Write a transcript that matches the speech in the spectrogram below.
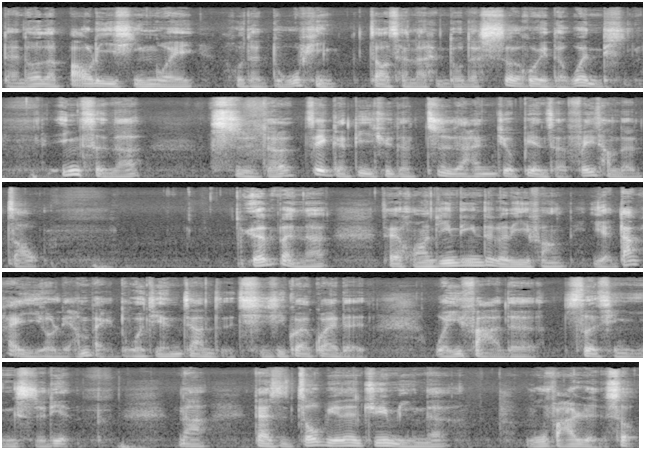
很多的暴力行为或者毒品，造成了很多的社会的问题。因此呢，使得这个地区的治安就变成非常的糟。原本呢，在黄金町这个地方，也大概有两百多间这样子奇奇怪怪的违法的色情饮食店。那但是周边的居民呢无法忍受，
